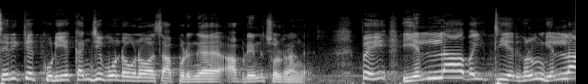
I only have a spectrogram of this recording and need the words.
செரிக்கக்கூடிய கஞ்சி போன்ற உணவாக சாப்பிடுங்க அப்படின்னு சொல்கிறாங்க இப்போ எல்லா வைத்தியர்களும் எல்லா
